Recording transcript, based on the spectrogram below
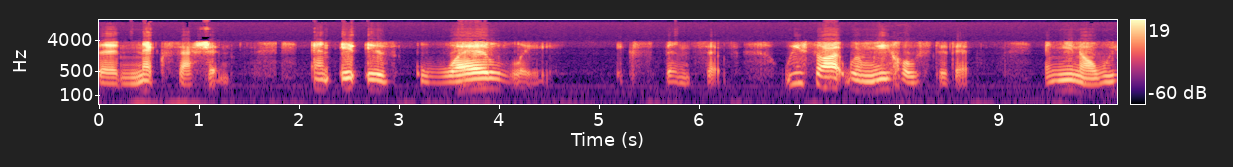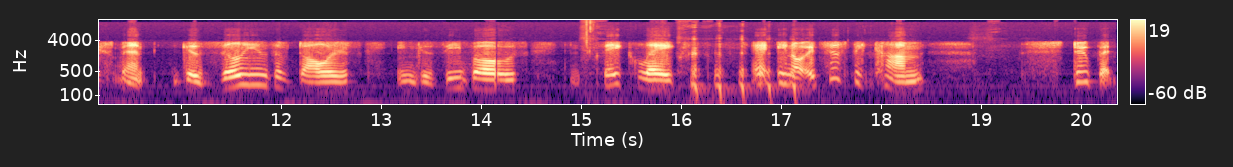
the next session. And it is wildly expensive. We saw it when we hosted it. And, you know, we spent gazillions of dollars in gazebos and fake lakes. and, you know, it's just become stupid.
